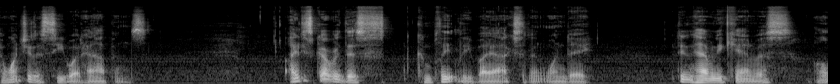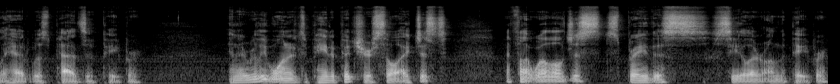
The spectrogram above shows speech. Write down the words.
I want you to see what happens. I discovered this completely by accident one day. I didn't have any canvas. All I had was pads of paper. And I really wanted to paint a picture, so I just I thought, well, I'll just spray this sealer on the paper,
